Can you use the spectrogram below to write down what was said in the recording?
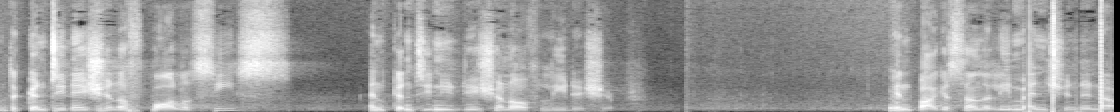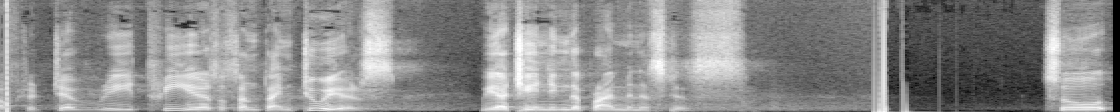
the continuation of policies and continuation of leadership. In Pakistan, Ali mentioned, and after every three years or sometimes two years, we are changing the prime ministers. So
